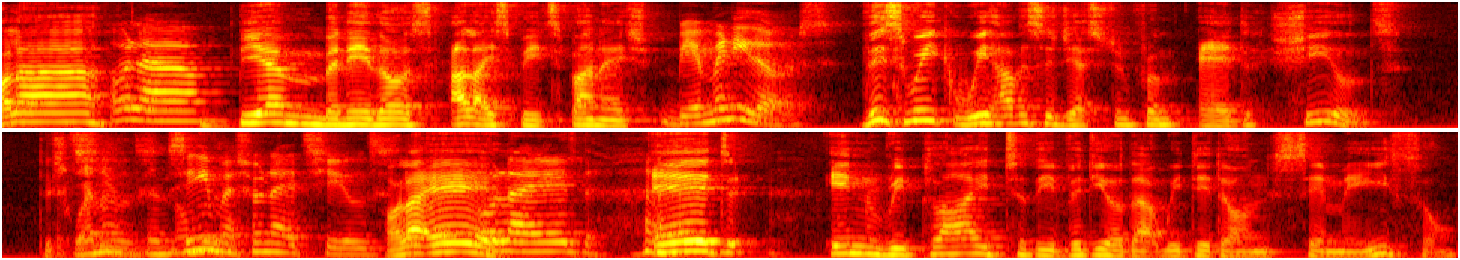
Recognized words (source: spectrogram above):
Hola. Hola. Bienvenidos a I Speed Spanish. Bienvenidos. This week we have a suggestion from Ed Shields. ¿Te suena? Shields. Sí, me suena Ed Shields. Hola, Ed. Hola, Ed. Ed, in reply to the video that we did on se me hizo,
